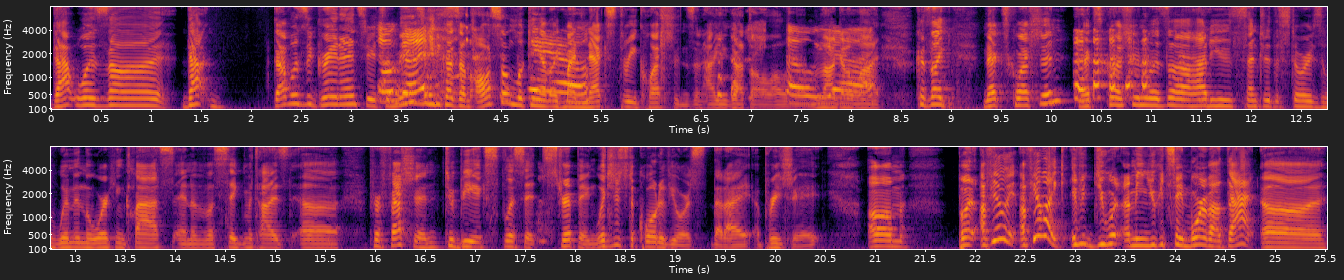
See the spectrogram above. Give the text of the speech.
That was uh that that was a great answer. It's So amazing good. because I'm also looking at like my next three questions and how you got to all, all of Oh, them. I'm not gonna lie. Cause like next question, next question was uh how do you center the stories of women the working class and of a stigmatized uh profession to be explicit stripping, which is a quote of yours that I appreciate. Um but I feel like I feel like if you were I mean you could say more about that. Uh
